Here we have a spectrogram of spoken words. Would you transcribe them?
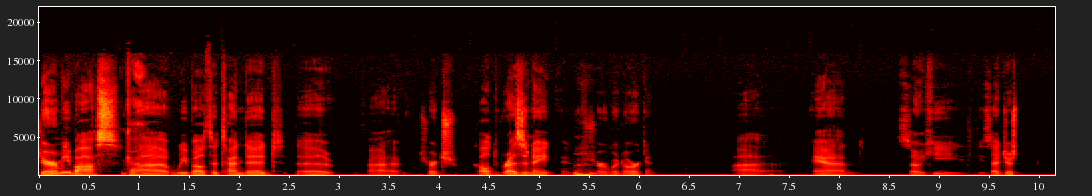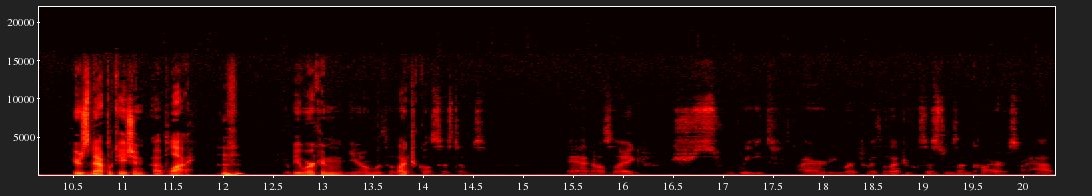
Jeremy Boss. Okay. Uh, we both attended the uh, church called Resonate in Mhm. Sherwood, Oregon. Uh, and so he, he said, just here's an application, apply. Mhm. You'll be working, you know, with electrical systems. And I was like, systems on cars. I have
